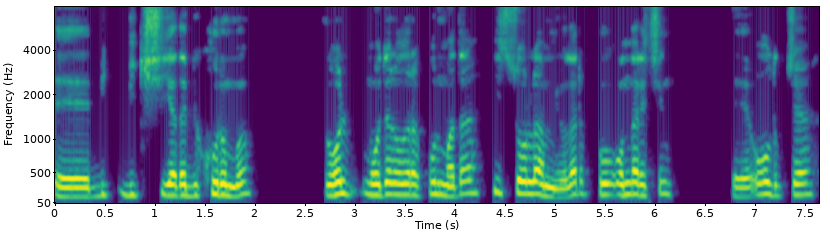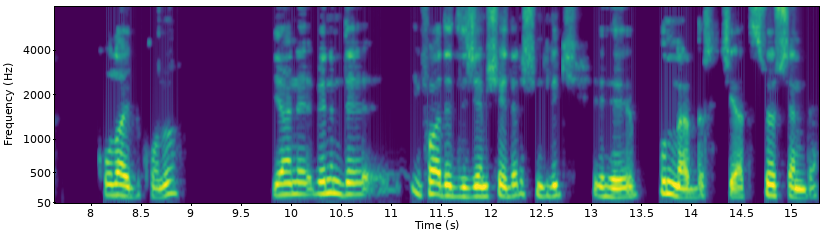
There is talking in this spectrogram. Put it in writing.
e, bir, bir kişi ya da bir kurumu rol model olarak bulmada hiç zorlanmıyorlar. Bu onlar için e, oldukça kolay bir konu. Yani benim de ifade edeceğim şeyler şimdilik bunlardır. Cihat söz sende.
